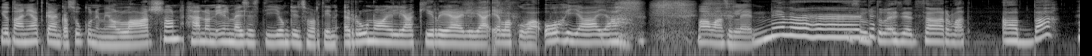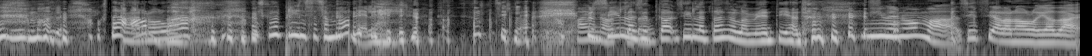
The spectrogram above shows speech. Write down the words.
jotain jätkää, jonka sukunimi on Larsson. Hän on ilmeisesti jonkin sortin runoilija, kirjailija, elokuvaohjaaja. Mä oon vaan silleen, never heard. Sulla tulee sieltä, että arvat Abba. Onko tämä Abba? Olisiko se prinsessa Madeleine? sille, no sillä, se ta, sillä tasolla me en tiedä. Nimenomaan. Sitten siellä on ollut jotain,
